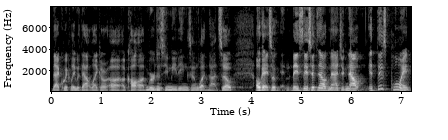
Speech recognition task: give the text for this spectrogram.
that quickly without like a, a, a call uh, emergency meetings and whatnot. So okay so they, they sit down with magic. Now at this point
